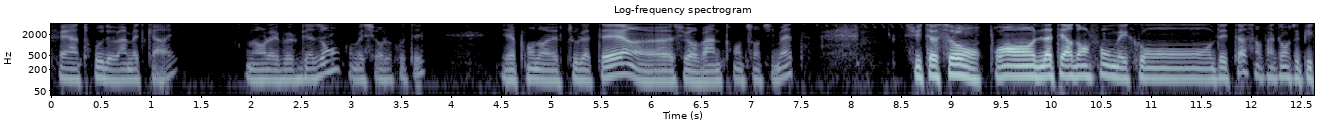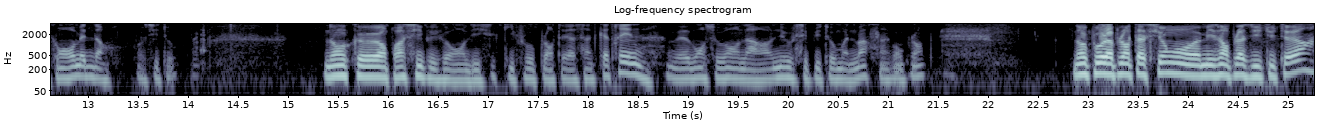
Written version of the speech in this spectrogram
fait un trou de 20 mètres carrés. On enlève le gazon qu'on met sur le côté. Et après on enlève toute la terre euh, sur 20-30 cm. Suite à ça, on reprend de la terre dans le fond, mais qu'on détasse en fin de compte, et puis qu'on remet dedans aussitôt. Donc euh, en principe, on dit qu'il faut planter à Sainte-Catherine, mais bon, souvent, on a, nous, c'est plutôt au mois de mars hein, qu'on plante. Donc pour la plantation, euh, mise en place du tuteur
